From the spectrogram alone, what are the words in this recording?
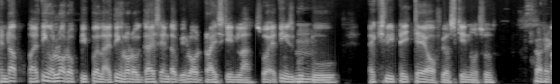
எண்ட் அப் ஐ திங்க் லாட் ஆஃப் பீப்புள் ஐ திங்க் லாட் ஆஃப் கைஸ் எண்ட் அப் லாட் ட்ரை ஸ்கின் லா ஸோ ஐ திங்க் இட்ஸ் குட் டு ஆக்சுவலி டேக் கேர் ஆஃப் யுவர் ஸ்கின் ஆல்சோ Correct.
